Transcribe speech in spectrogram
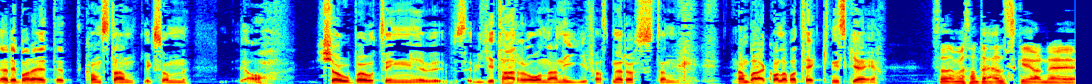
ja, det är bara ett, ett konstant liksom, ja, showboating, gitarronani fast med rösten. Man bara kollar vad teknisk jag är. Så, men sånt älskar jag när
